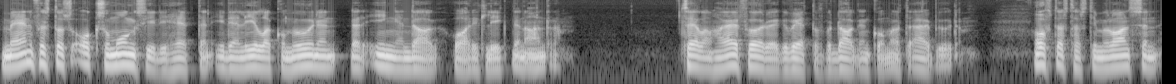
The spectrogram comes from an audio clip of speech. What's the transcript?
Men förstås också mångsidigheten i den lilla kommunen där ingen dag varit lik den andra. Sällan har jag i förväg vetat vad dagen kommer att erbjuda. Oftast har stimulansen,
